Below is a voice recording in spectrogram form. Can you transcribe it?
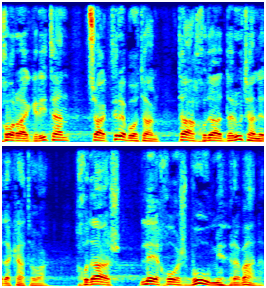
خۆڕاگریتان چاکترە بۆتان تا خدا دەروتان لێ دەکاتەوە. خداش لێ خۆش بوو میهرەبانە.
